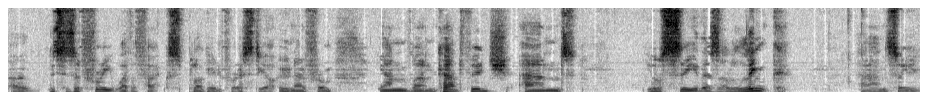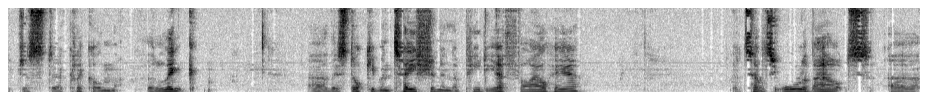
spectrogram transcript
Uh, this is a free WeatherFax plugin for SDRuno from Jan van Katwijk and you'll see there's a link and so you just uh, click on the link. Uh, there's documentation in the PDF file here that tells you all about uh,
